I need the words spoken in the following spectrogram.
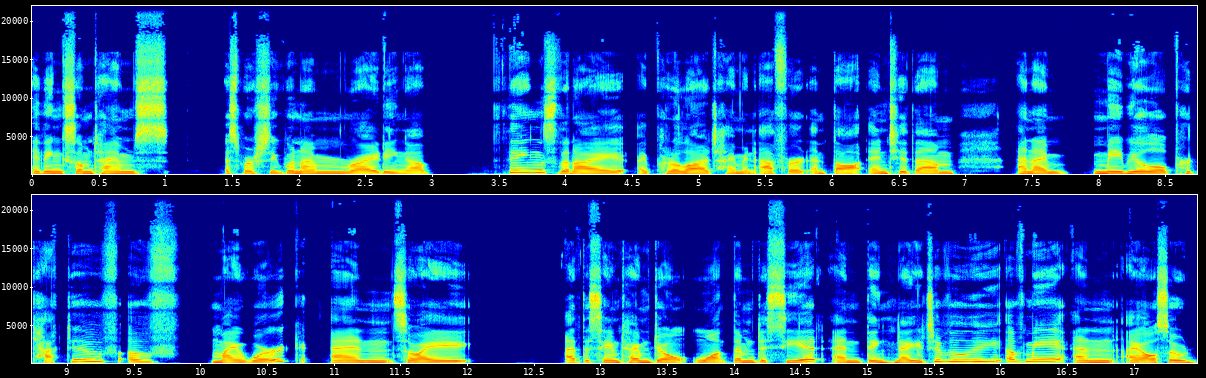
I think sometimes, especially when I'm writing up things that I, I put a lot of time and effort and thought into them and I'm maybe a little protective of my work. And so I, at the same time, don't want them to see it and think negatively of me. And I also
